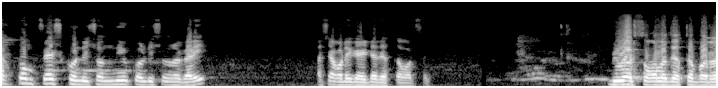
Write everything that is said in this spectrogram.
একদম ফ্রেশ কন্ডিশন নিউ কন্ডিশনের গাড়ি। আশা করি গাড়িটা দেখতে পাচ্ছেন ভিউয়ার্স সকলে দেখতে পারো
